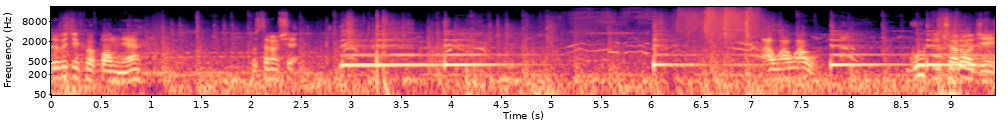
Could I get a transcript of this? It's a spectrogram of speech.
To będzie chyba po mnie. Postaram się... Au, au, au! Głupi czarodziej.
